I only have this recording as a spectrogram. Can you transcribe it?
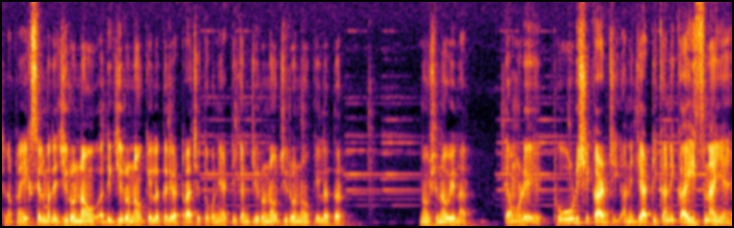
त्यांना आपण एक्सेलमध्ये झिरो नऊ अधिक झिरो नऊ केलं तरी अठराच येतो. पण या ठिकाणी झिरो नऊ झिरो नऊ केलं तर नऊशे नऊ येणार. त्यामुळे थोडीशी काळजी आणि ज्या ठिकाणी काहीच नाही आहे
